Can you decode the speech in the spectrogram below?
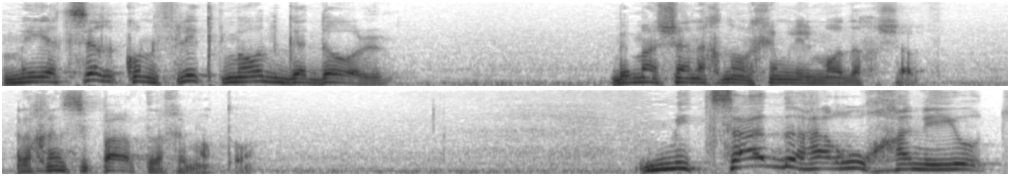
מייצר קונפליקט מאוד גדול במה שאנחנו הולכים ללמוד עכשיו. ולכן סיפרתי לכם אותו. מצד הרוחניות,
